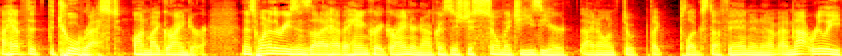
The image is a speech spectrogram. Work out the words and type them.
I have the, the tool rest on my grinder. And that's one of the reasons that I have a hand crate grinder now because it's just so much easier. I don't have to like plug stuff in and I'm, I'm not really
